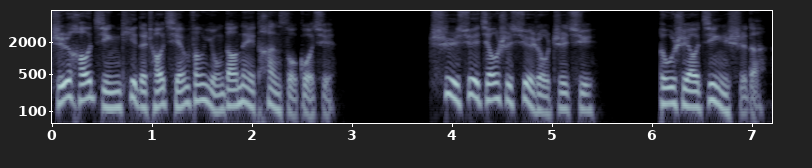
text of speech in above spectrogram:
只好警惕的朝前方甬道内探索过去。赤血蛟是血肉之躯，都是要进食的，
